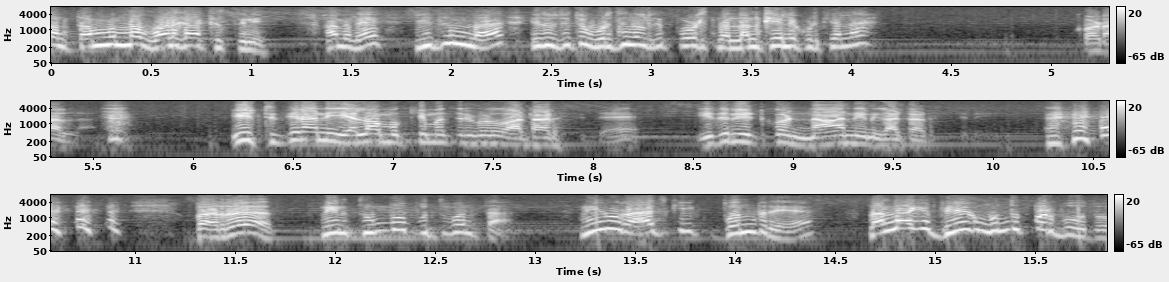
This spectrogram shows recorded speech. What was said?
ನನ್ನ ತಮ್ಮನ್ನ ಒಳಗೆ ಹಾಕಿಸ್ತೀನಿ. ಆಮೇಲೆ ಇದನ್ನ ಇದ್ರ ಜೊತೆ ಒರಿಜಿನಲ್ ರಿಪೋರ್ಟ್ಸ್ ನನ್ನ ಕೈಯಲ್ಲಿ ಕೊಡ್ತೀಯಲ್ಲ? ಕೊಡಲ್ಲ. ಇಷ್ಟು ದಿನ ನೀ ಎಲ್ಲಾ ಮುಖ್ಯಮಂತ್ರಿಗಳು ಆಟ ಆಡಿಸ್ತಿದ್ದೆ ಇದನ್ನ ಇಟ್ಕೊಂಡು ನಾನ್ ನಿನ್ಗೆ ಆಟ ಆಡಿಸ್ತೀನಿ. ಭರತ್ ನೀನ್ ತುಂಬಾ ಬುದ್ಧಿವಂತ. ನೀನು ರಾಜಕೀಯಕ್ಕೆ ಬಂದ್ರೆ ನನ್ನಾಗೆ ಬೇಗ ಮುಂದಕ್ಕೆ ಬರ್ಬೋದು.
